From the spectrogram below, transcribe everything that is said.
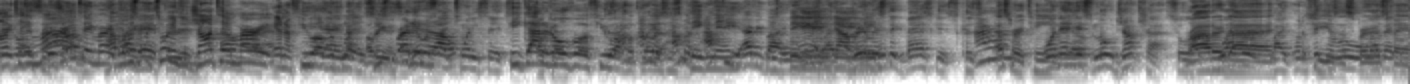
was- big on his DeJounte team? Murray. DeJounte Murray It was between 30. DeJounte Oh, Murray and a few He other had, players. like, he okay, spread it it was like out. 26. He got it over a few other I'm- players. I'm His big I men, everybody big on men like, dominated. realistic baskets because uh-huh. That's her team. when there yo. is no jump shot. So like, Ride or die. like on the pick She's a roll, Spurs whoever at the fan.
